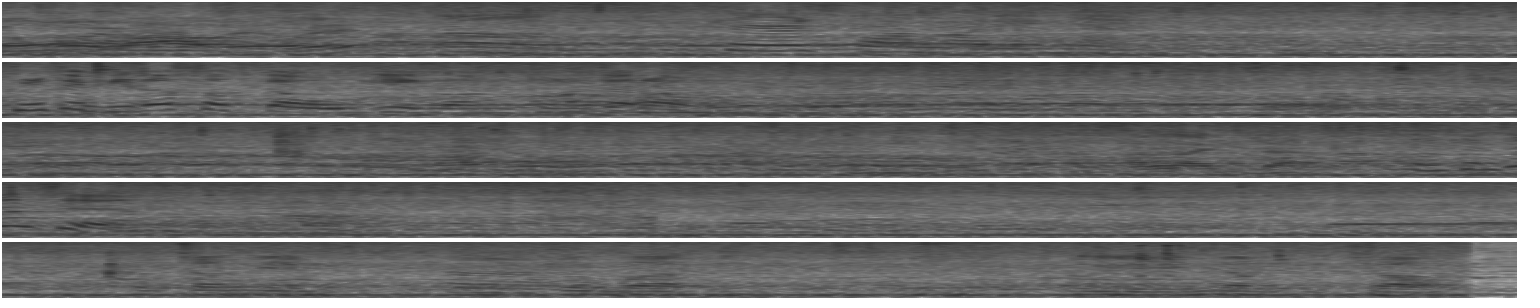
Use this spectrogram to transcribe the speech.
영어로 와, 왜? 응, purest form of 인양. 그렇게 믿었었대 옥이 이건 존재라고. I like that. 응, 괜찮지? 부처님, 그뭐 여기 있는 부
